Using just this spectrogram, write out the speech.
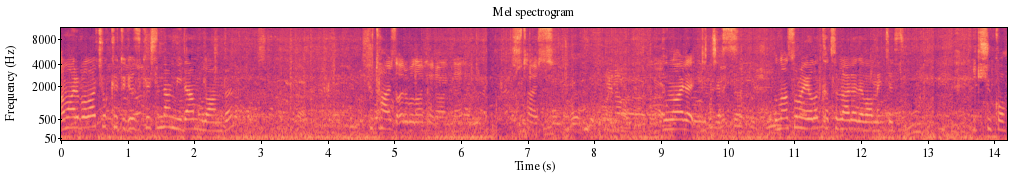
Ama arabalar çok kötü gözüküyor. Şimdiden midem bulandı. Şu tarz arabalar herhalde. Şu tarz. Bunlarla gideceğiz. Bundan sonra yola katırlarla devam edeceğiz. İki şuko.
